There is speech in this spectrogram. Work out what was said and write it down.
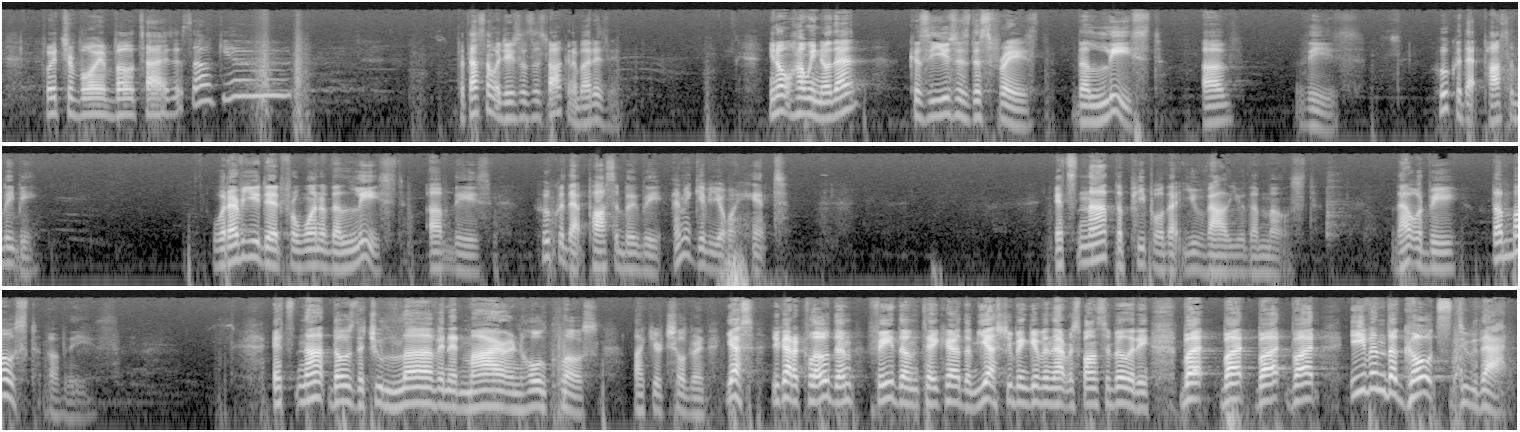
Put your boy in bow ties. It's so cute. But that's not what Jesus is talking about, is he? You know how we know that? Because he uses this phrase, the least of these. Who could that possibly be? Whatever you did for one of the least of these, who could that possibly be? Let me give you a hint. It's not the people that you value the most. That would be the most of these. It's not those that you love and admire and hold close like your children. Yes, you got to clothe them, feed them, take care of them. Yes, you've been given that responsibility. But, but, but, but, even the goats do that.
